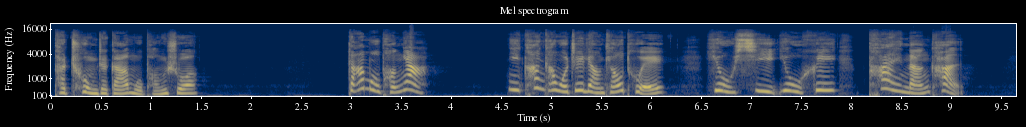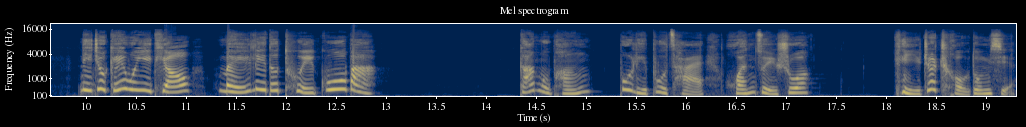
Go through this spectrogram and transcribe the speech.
他冲着嘎姆鹏说。达姆鹏呀，你看看我这两条腿，又细又黑，太难看。你就给我一条美丽的腿箍吧。达姆鹏不理不睬，还嘴说：“你这丑东西，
